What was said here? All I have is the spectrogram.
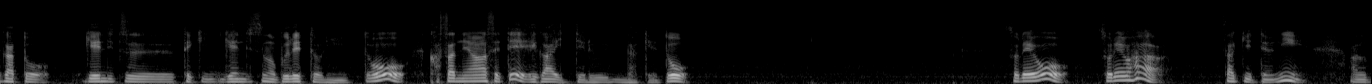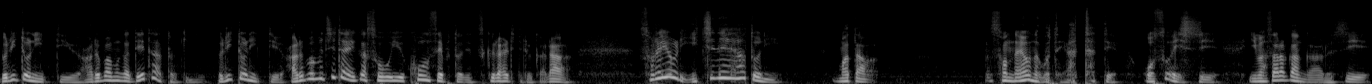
画と現実的現実のブレトニーと重ね合わせて描いてるんだけどそれをそれはさっき言ったようにあのブリトニーっていうアルバムが出た時にブリトニーっていうアルバム自体がそういうコンセプトで作られてるからそれより1年後にまたそんなようなことやったって遅いし今更感があるし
